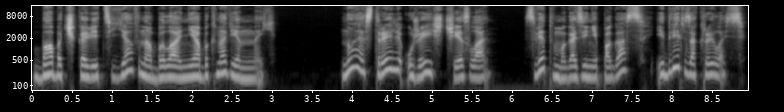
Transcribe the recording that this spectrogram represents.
Бабочка ведь явно была необыкновенной. Но Эстрель уже исчезла. Свет в магазине погас, и дверь закрылась.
